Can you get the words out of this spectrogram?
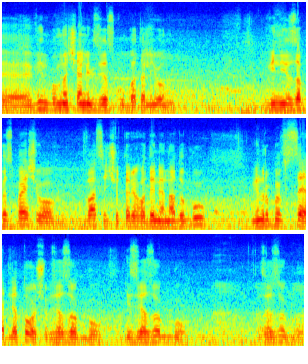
Е, Він був начальник зв'язку батальйону. Він її забезпечував 24 години на добу. Він робив все для того, щоб зв'язок був. І зв'язок був. Зв'язок був.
